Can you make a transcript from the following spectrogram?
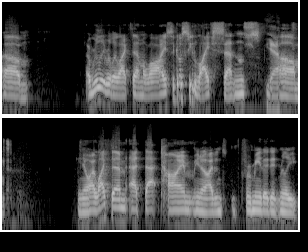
um, I really, really liked them a lot. I used to go see Life Sentence. Yeah. Um, you know, I liked them at that time. You know, I didn't. For me, they didn't really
